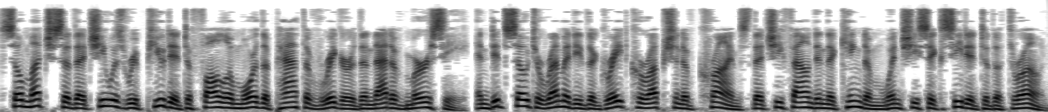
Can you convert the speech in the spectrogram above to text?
so much so that she was reputed to follow more the path of rigor than that of mercy, and did so to remedy the great corruption of crimes that she found in the kingdom when she succeeded to the throne.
